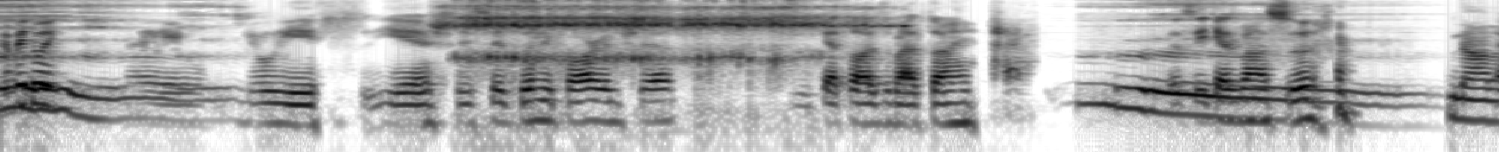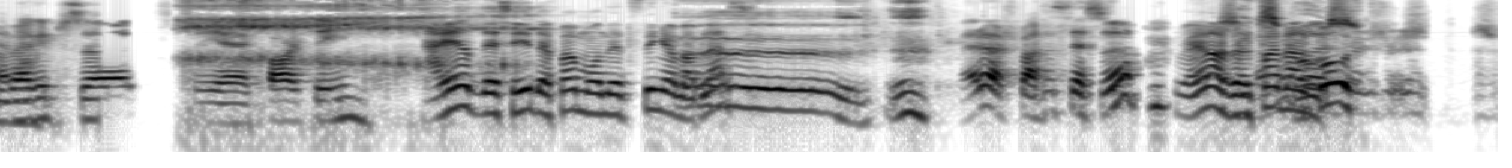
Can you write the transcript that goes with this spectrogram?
Réveille-toi! Hey, yo, il est, il est, c'est c'est 24 and shit. Il est 4 heures du matin. C'est quasiment ça. Non, non, épisode, c'est euh. Arrête d'essayer de faire mon editing à ma place. Mais là, je pensais que c'était ça. Mais alors, je vais le faire dans le post. Je, je, je,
